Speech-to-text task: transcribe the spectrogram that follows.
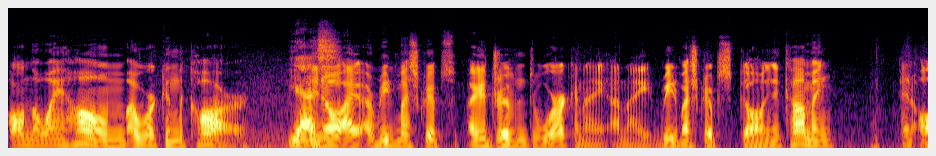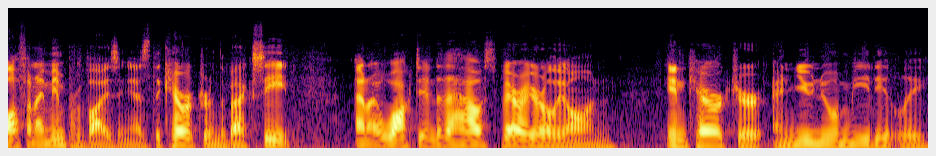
on the way home. I work in the car. Yes. You know, I, I read my scripts. I get driven to work, and I and I read my scripts going and coming, and often I'm improvising as the character in the back seat. And I walked into the house very early on, in character, and you knew immediately.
